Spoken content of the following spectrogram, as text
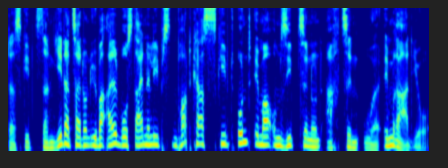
Das gibt's dann jederzeit und überall, wo es deine liebsten Podcasts gibt und immer um 17 und 18 Uhr im Radio.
